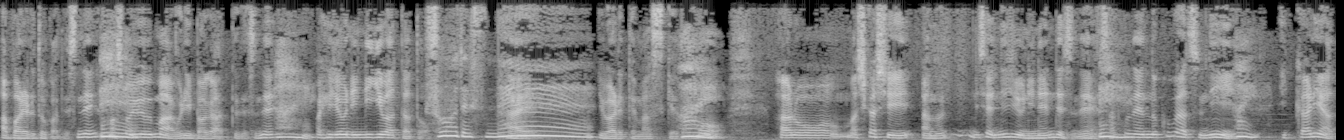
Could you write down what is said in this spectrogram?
アパレルとかですね、えー、まあ、そういう、まあ、売り場があってですね、はい、まあ、非常に賑わったと。そうですね。はい、言われてますけども、あのまあ、しかしあの、2022年ですね、えー、昨年の9月に、1階にあっ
